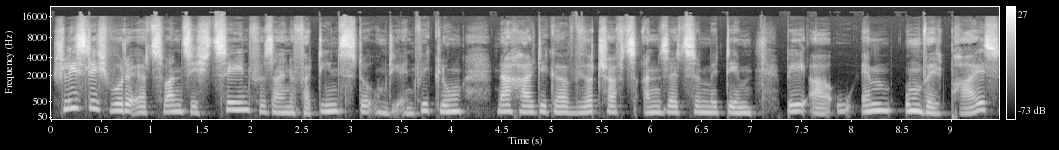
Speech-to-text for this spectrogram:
Schließlich wurde er 2010 für seine Verdienste um die Entwicklung nachhaltiger Wirtschaftsansätze mit dem BAUM Umweltpreis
